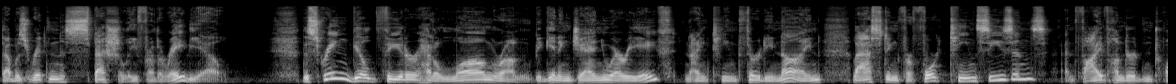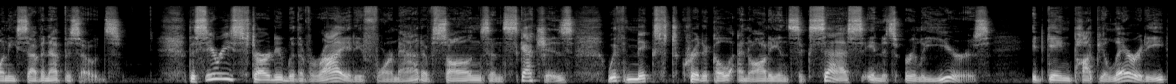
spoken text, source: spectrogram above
that was written specially for the radio. The Screen Guild Theater had a long run, beginning January 8, 1939, lasting for 14 seasons and 527 episodes. The series started with a variety format of songs and sketches, with mixed critical and audience success in its early years. It gained popularity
